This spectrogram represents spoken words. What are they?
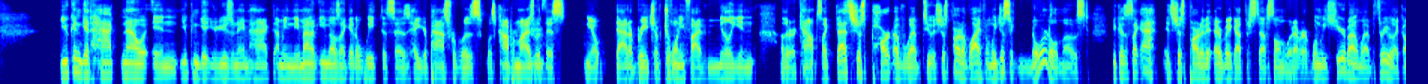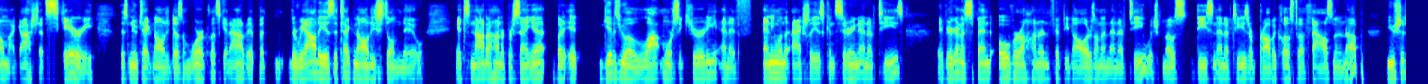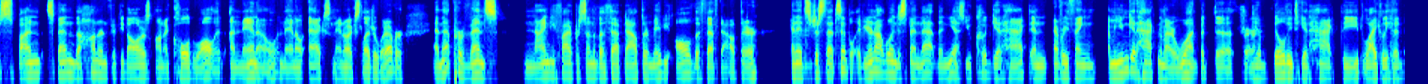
you can get hacked now in you can get your username hacked i mean the amount of emails i get a week that says hey your password was was compromised mm-hmm. with this you know data breach of 25 million other accounts. Like that's just part of web 2 it's just part of life and we just ignore it almost because it's like ah it's just part of it. Everybody got their stuff stolen whatever. When we hear about web 3 we're like oh my gosh that's scary. This new technology doesn't work. Let's get out of it. But the reality is the technology is still new. It's not 100% yet but it gives you a lot more security. And if anyone that actually is considering nfts if you're going to spend over $150 on an nft which most decent nfts are probably close to a thousand and up you should spend spend the $150 on a cold wallet, a Nano, a Nano X, a Nano X Ledger, whatever, and that prevents 95% of the theft out there, maybe all the theft out there. And it's mm-hmm. just that simple. If you're not willing to spend that, then yes, you could get hacked and everything. I mean, you can get hacked no matter what, but the, sure. the ability to get hacked, the likelihood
